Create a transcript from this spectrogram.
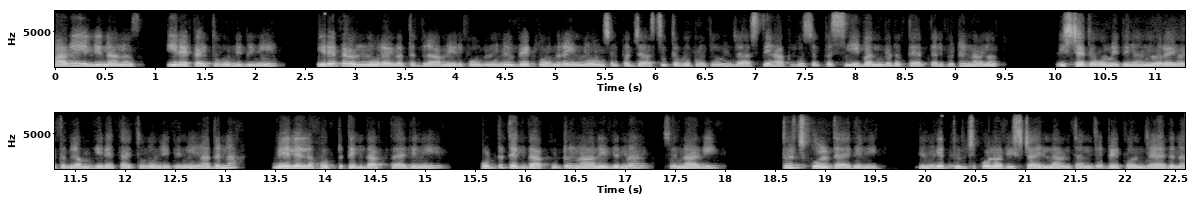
ಹಾಗೆ ಇಲ್ಲಿ ನಾನು ಹೀರೆಕಾಯಿ ತಗೊಂಡಿದ್ದೀನಿ. ಹೀರೆಕಾಯಿ ಒಂದು ನೂರೈವತ್ತು ಗ್ರಾಮ್ ಇರ್ಬೋದು. ನೀವು ಬೇಕು ಅಂದ್ರೆ ಇನ್ನೂ ಒಂದ್ ಸ್ವಲ್ಪ ಜಾಸ್ತಿ ತಗೋಬಹುದು ಜಾಸ್ತಿ ಹಾಕಿದ್ರು ಸ್ವಲ್ಪ ಸಿಹಿ ಬಂದ್ಬಿಡುತ್ತೆ ಅಂತ ಹೇಳ್ಬಿಟ್ಟು ನಾನು ಇಷ್ಟೇ ತಗೊಂಡಿದ್ದೀನಿ. ಒಂದು ನೂರೈವತ್ತು ಗ್ರಾಮ್ ಹೀರೆಕಾಯಿ ತಗೊಂಡಿದ್ದೀನಿ. ಅದನ್ನ ಮೇಲೆಲ್ಲ ಹೊಟ್ಟು ತೆಗ್ದಾಕ್ತಾ ಇದ್ದೀನಿ. ಹೊಟ್ಟು ತೆಗ್ದಾಕ್ಬಿಟ್ಟು ನಾನು ಇದನ್ನ ಚೆನ್ನಾಗಿ ತುರ್ಚ್ಕೊಳ್ತಾ ಇದ್ದೀನಿ. ನಿಮ್ಗೆ ತುರ್ಚ್ಕೊಳ್ಳೋದು ಇಷ್ಟ ಇಲ್ಲ ಅಂತ ಅಂದ್ರೆ ಬೇಕು ಅಂದ್ರೆ ಅದನ್ನ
